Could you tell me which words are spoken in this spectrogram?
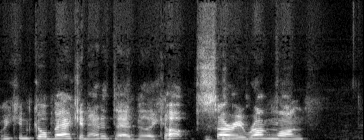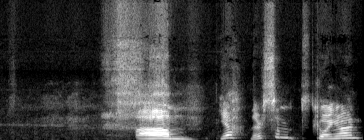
We can go back and edit that. Be like, oh, sorry, wrong Wang. Um, yeah, there's some going on.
